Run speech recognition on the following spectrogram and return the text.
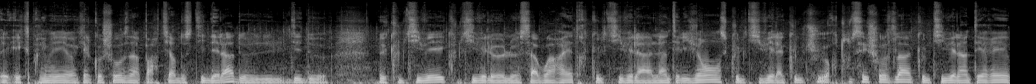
exprimer quelque chose à partir de cette idée-là, de, de, cultiver, cultiver le, savoir-être, cultiver l'intelligence, cultiver la culture, toutes ces choses-là, cultiver l'intérêt,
